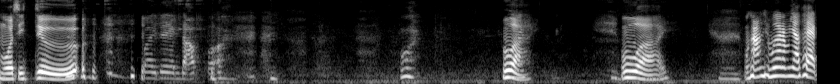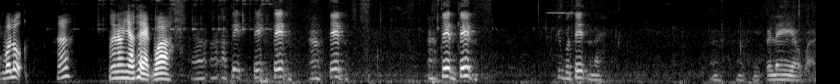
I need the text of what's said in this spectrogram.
โมสิจือใบแดงดับก่อนหวายหวายมึงทำที่เมื่อน้ำยาแทกบ่ลูกฮะเมื่อน้ำยาแทกบ่อะอะอะเต้นเต้นเต้นอะเต้นอะเต้นเต้นคือบ่เต้นอะไรอะอะเห็นไปแล้วบ้าน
